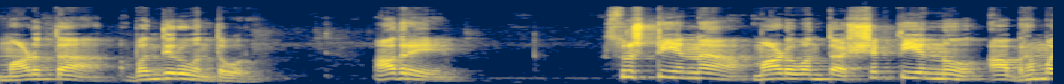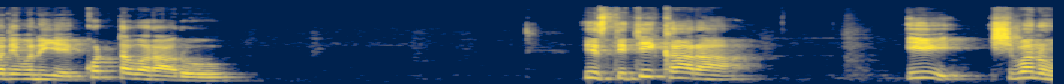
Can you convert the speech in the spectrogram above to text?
ಮಾಡುತ್ತಾ ಬಂದಿರುವಂಥವರು. ಆದರೆ ಸೃಷ್ಟಿಯನ್ನು ಮಾಡುವಂಥ ಶಕ್ತಿಯನ್ನು ಆ ಬ್ರಹ್ಮದೇವನಿಗೆ ಕೊಟ್ಟವರಾರು ಈ ಸ್ಥಿತಿಕಾರ ಈ ಶಿವನು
